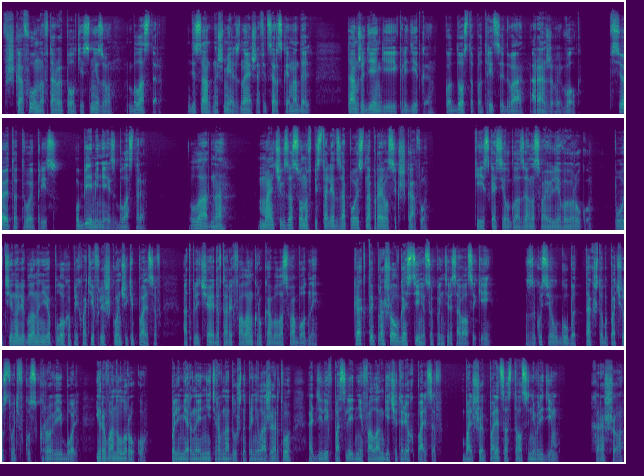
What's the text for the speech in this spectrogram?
В шкафу на второй полке снизу бластер. Десантный шмель, знаешь, офицерская модель. Там же деньги и кредитка. Код доступа 32, оранжевый, волк. Все это твой приз. Убей меня из бластера». «Ладно», Мальчик, засунув пистолет за пояс, направился к шкафу. Кей скосил глаза на свою левую руку. Паутина легла на нее плохо, прихватив лишь кончики пальцев. От плеча и до вторых фаланг рука была свободной. «Как ты прошел в гостиницу?» – поинтересовался Кей. Закусил губы так, чтобы почувствовать вкус крови и боль, и рванул руку. Полимерная нить равнодушно приняла жертву, отделив последние фаланги четырех пальцев – Большой палец остался невредим. «Хорошо».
